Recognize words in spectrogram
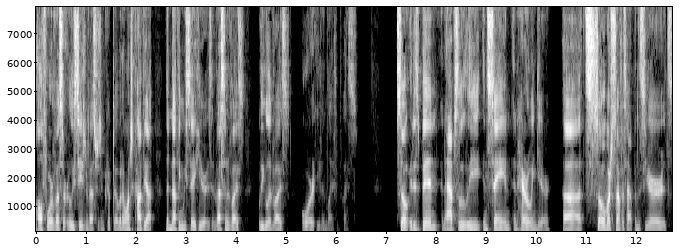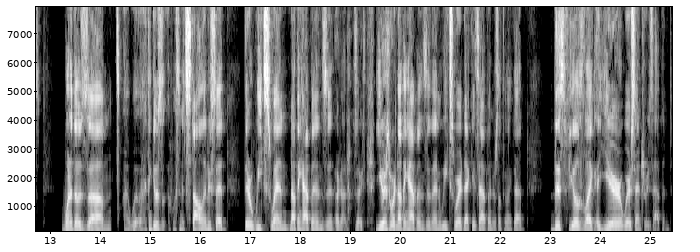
All four of us are early stage investors in crypto, but I want to caveat that nothing we say here is investment advice, legal advice, or even life advice. So it has been an absolutely insane and harrowing year. Uh, so much stuff has happened this year. It's one of those. Um, I think it was wasn't it Stalin who said there are weeks when nothing happens, and, or no, sorry, years where nothing happens, and then weeks where decades happen, or something like that. This feels like a year where centuries happened.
